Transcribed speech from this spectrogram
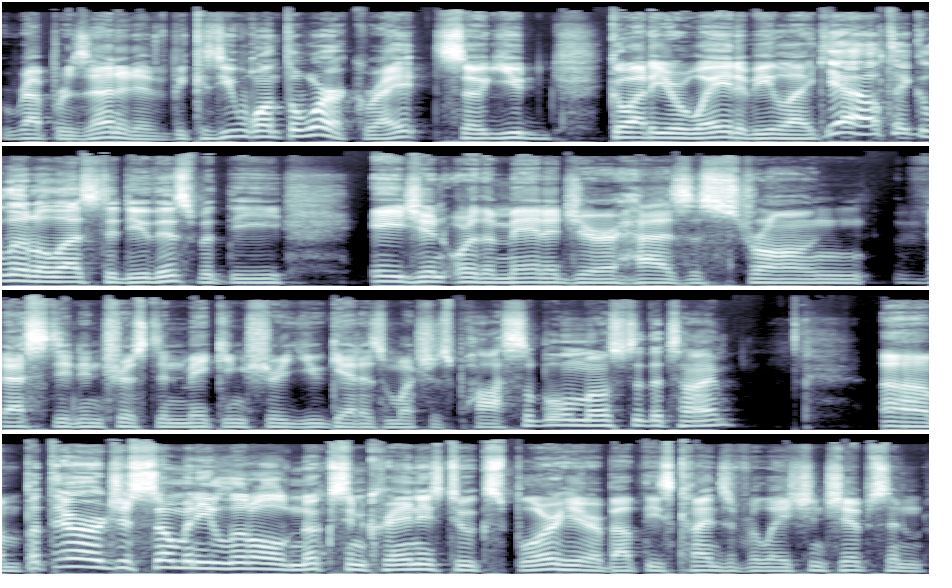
representative because you want the work, right? So you'd go out of your way to be like, yeah, I'll take a little less to do this, but the agent or the manager has a strong vested interest in making sure you get as much as possible most of the time. Um, but there are just so many little nooks and crannies to explore here about these kinds of relationships and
